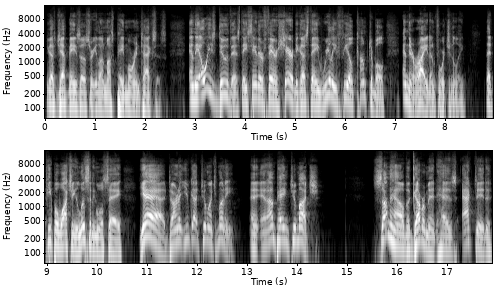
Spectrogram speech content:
because Jeff Bezos or Elon Musk pay more in taxes. And they always do this. They say their fair share because they really feel comfortable, and they're right, unfortunately, that people watching and listening will say, Yeah, darn it, you've got too much money, and, and I'm paying too much. Somehow the government has acted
